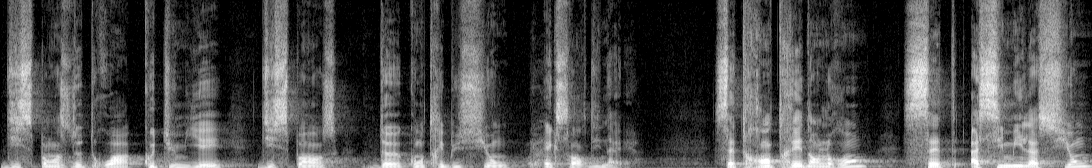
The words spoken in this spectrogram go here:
dispense de droits coutumiers, dispense de contributions extraordinaires. Cette rentrée dans le rang cette assimilation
